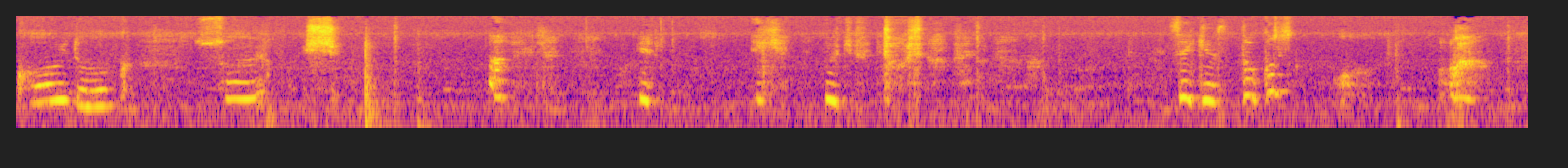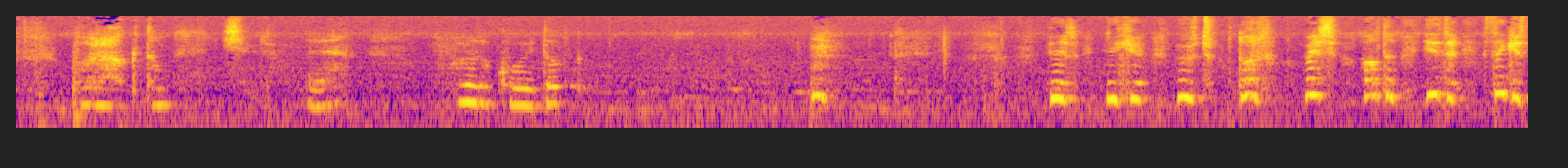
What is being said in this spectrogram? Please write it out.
koyduk. Sonra şu 3, 4, 8, 9. Bıraktım. Şimdi de böyle koyduk. 1, 2, 3, 4, 5, 6, 7, 8,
